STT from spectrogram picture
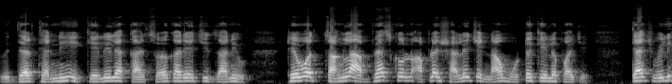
विद्यार्थ्यांनीही केलेल्या काय सहकार्याची जाणीव ठेवत चांगला अभ्यास करून आपल्या शाळेचे नाव मोठं केलं पाहिजे. त्याचवेळी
